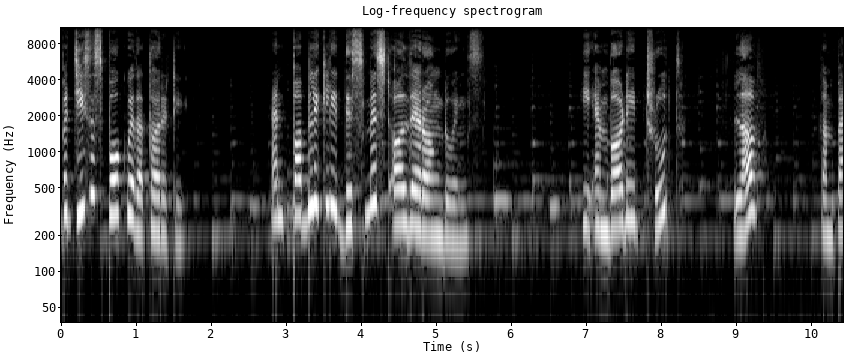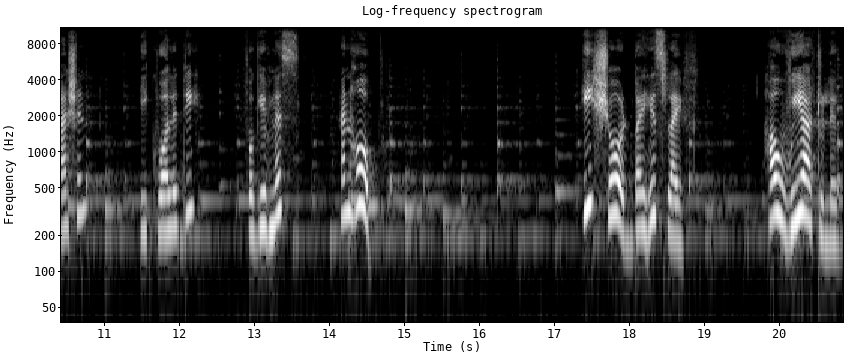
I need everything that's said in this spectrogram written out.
But Jesus spoke with authority and publicly dismissed all their wrongdoings. He embodied truth, love, compassion, equality, forgiveness, and hope. He showed by His life how we are to live.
